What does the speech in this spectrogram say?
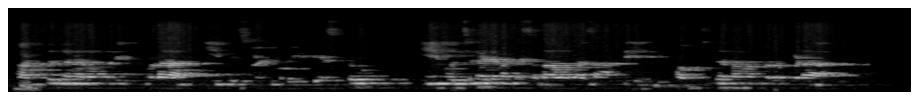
భక్తుజనులందరికీ కూడా ఈ విషయం తెలియజేస్తూ ఈ వచ్చినటువంటి సదావకాశాన్ని భక్తుజనులందరూ కూడా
